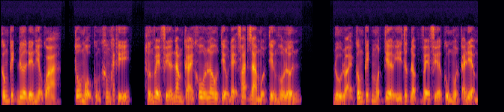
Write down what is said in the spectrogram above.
công kích đưa đến hiệu quả, tô mộ cũng không khách khí, hướng về phía năm cái khô lâu tiểu đệ phát ra một tiếng hô lớn. Đủ loại công kích một tia ý thức đập về phía cùng một cái điểm.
